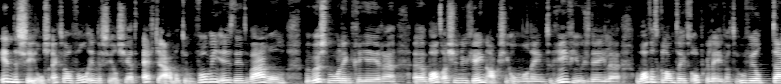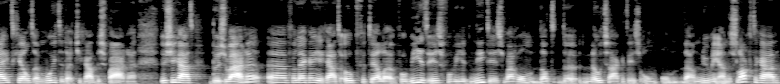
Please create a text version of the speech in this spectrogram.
in de sales. Echt wel vol in de sales. Je gaat echt je aanbod doen. Voor wie is dit? Waarom? Bewustwording creëren. Uh, wat als je nu geen actie onderneemt? Reviews delen. Wat het klant heeft opgeleverd. Hoeveel tijd, geld en moeite dat je gaat besparen. Dus je gaat bezwaren uh, verleggen. Je gaat ook vertellen voor wie het is, voor wie het niet is. Waarom dat de noodzaak het is om, om daar nu mee aan de slag te gaan.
